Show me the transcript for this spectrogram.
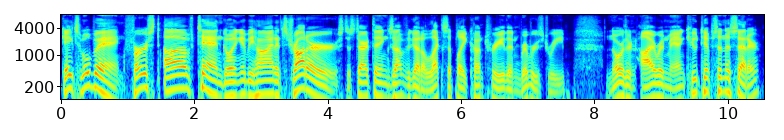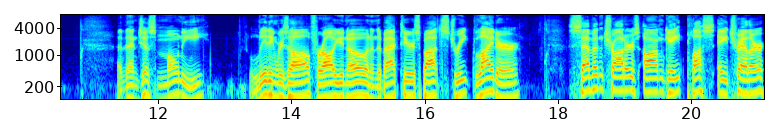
Gates moving. First of 10 going in behind. It's Trotters. To start things up, we've got Alexa Play Country, then Rivers Dream, Northern Iron Man, Q Tips in the center, and then just Moni leading resolve for all you know. And in the back tier spot, Street Glider. Seven trotters on gate plus a trailer.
